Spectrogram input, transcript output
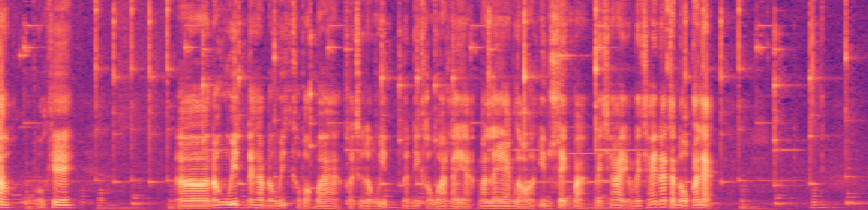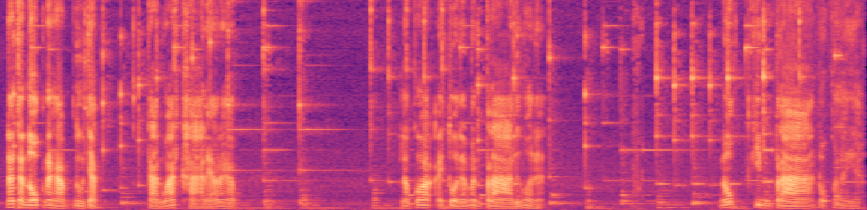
เอาโอเคเอ่อน้องวิทย์นะครับ น้องวิทย์เขาบอกว่าเขาชื่อน้องวิทย์นั่นนี่เขาว่าอะไรอะมแมลงเหรออินเสกป่ะไม่ใช่ไม่ใช่น่าจะนกนั่นแหละ น่าจะนกนะครับ ดูจากการวาดขาแล้วนะครับ แล้วก็ไอตัวนั้นมันปลาหรือเปล่าเนี่ยนกกินปลานกอะไรอะ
